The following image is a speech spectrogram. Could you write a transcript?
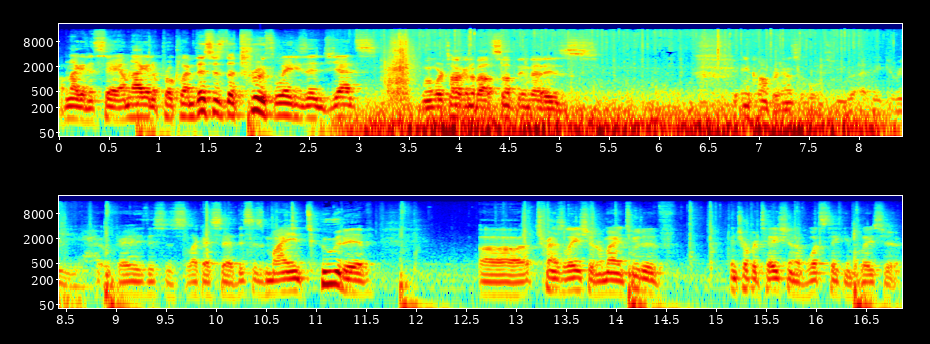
I'm not going to say, I'm not going to proclaim, this is the truth, ladies and gents. When we're talking about something that is incomprehensible to a degree, okay? This is, like I said, this is my intuitive uh, translation or my intuitive interpretation of what's taking place here.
